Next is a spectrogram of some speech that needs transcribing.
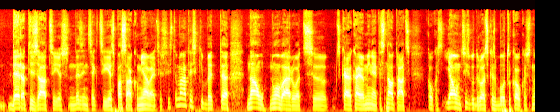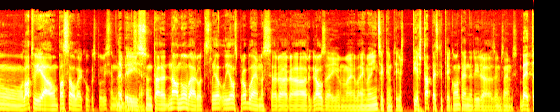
deratizācijas un dezinsekcijas pasākumi jāveic ir sistemātiski, bet uh, nav novērots, uh, kā, kā jau minēju, tas nav tāds kaut kas jauns, izgudrots, kas būtu kaut kas nu, Latvijā un pasaulē kaut kas pavisam nebijis. nebijis tā nav novērotas liel, lielas problēmas ar, ar, ar grauzējiem vai, vai, vai insektiem tieši, tieši tāpēc, ka tie konteineri ir zem zemes. Bet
